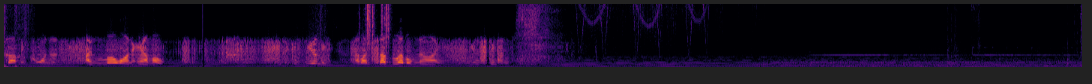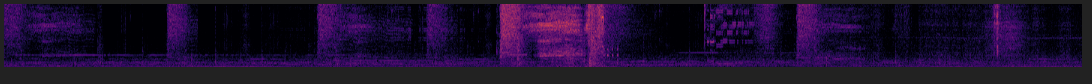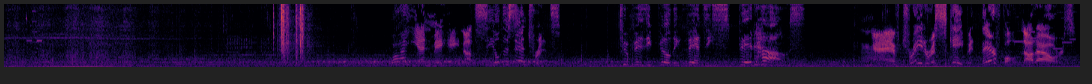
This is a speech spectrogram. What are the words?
They've got me cornered. I'm low on ammo. If you can hear me, I'm on sub-level 9. News station... busy building fancy spit house. If traitor escape, it's their fault, not ours.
